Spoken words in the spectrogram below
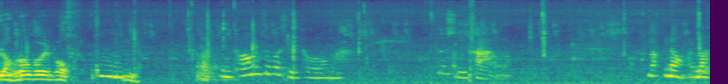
หลอกลวงผู้บริโภคอืมเข็มทองคือว่าสีทองอะคือสีขาวอะนักดอกมันปะ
